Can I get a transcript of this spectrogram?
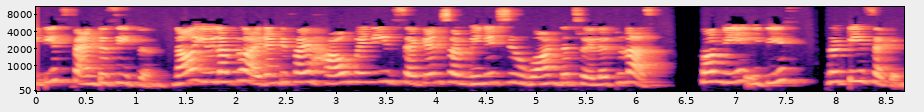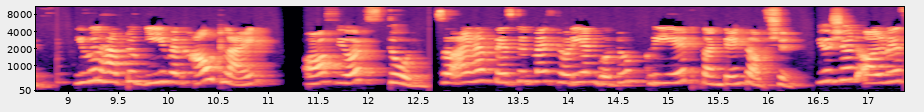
it is fantasy film. Now you will have to identify how many seconds or minutes you want the trailer to last. For me, it is 30 seconds. You will have to give an outline of your story. So I have pasted my story and go to create content option. You should always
